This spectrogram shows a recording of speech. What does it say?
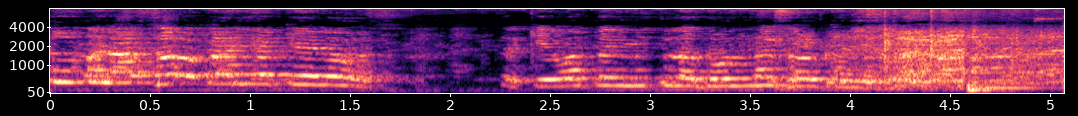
तू मला सहकार्य केलंस तर केव्हा तरी मी तुला दोनदा सहकार्य करेन.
